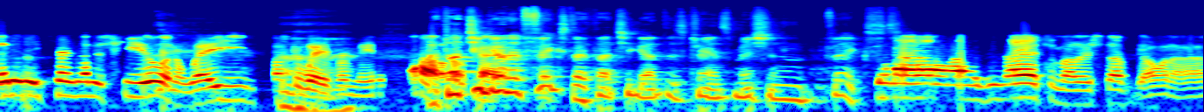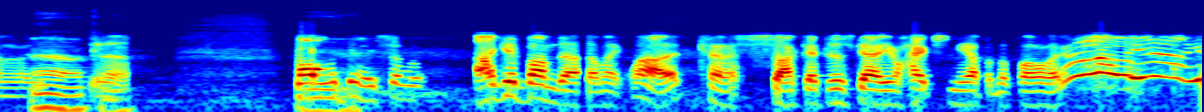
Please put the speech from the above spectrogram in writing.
literally turned on his heel and away he walked Uh, away from me. Oh, I thought you got it fixed. I thought you got this transmission fixed. Uh, I had some other stuff going on. and I- Oh, okay. You know. Oh, okay. So I get bummed out. I'm like, wow, that kind of sucked. After this guy, you know, hypes me up on the phone, like, oh yeah,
